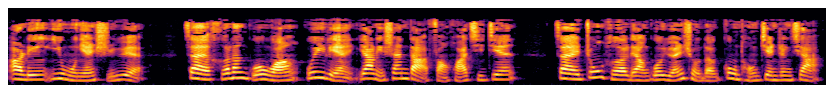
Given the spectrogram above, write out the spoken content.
二零一五年十月。在荷兰国王威廉亚历山大访华期间，在中荷两国元首的共同见证下，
